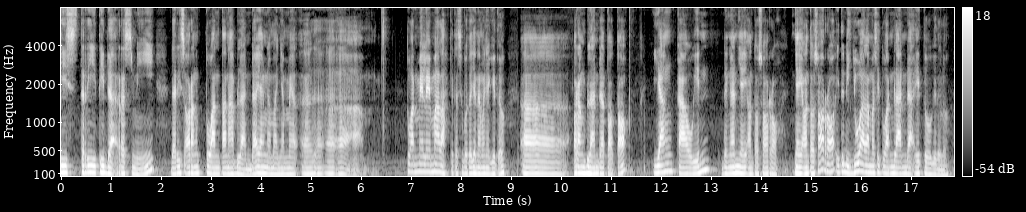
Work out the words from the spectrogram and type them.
istri tidak resmi dari seorang tuan tanah Belanda yang namanya Mel, uh, uh, uh, uh, Tuan Melema lah kita sebut aja namanya gitu. Uh, orang Belanda totok yang kawin dengan Nyai Ontosoro. Nyai Ontosoro itu dijual sama si tuan Belanda itu gitu loh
